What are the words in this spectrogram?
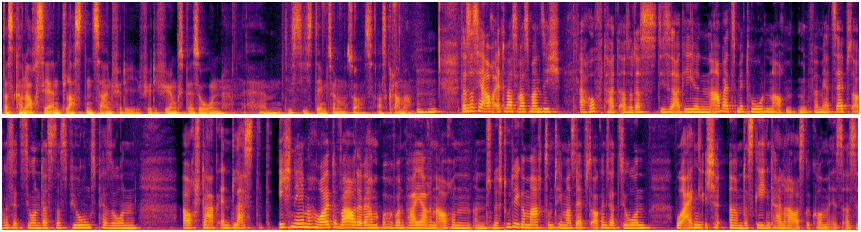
das kann auch sehr entlastend sein für die, für die Führungsperson, ähm, dieses System zu nehmen, so als, als Klammer. Mhm. Das ist ja auch etwas, was man sich erhofft hat. Also, dass diese agilen Arbeitsmethoden, auch mit vermehrt Selbstorganisation, dass das Führungspersonen auch stark entlastet. Ich nehme heute wahr, oder wir haben vor ein paar Jahren auch ein, eine Studie gemacht zum Thema Selbstorganisation, wo eigentlich ähm, das Gegenteil rausgekommen ist. Also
